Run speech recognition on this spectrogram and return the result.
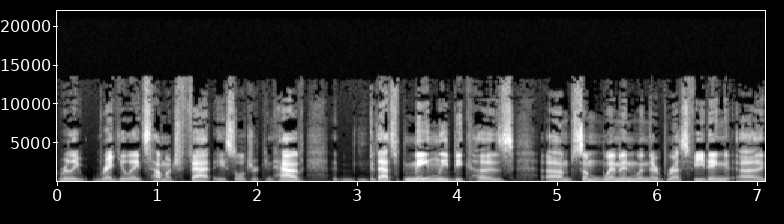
really regulates how much fat a soldier can have. But that's mainly because um, some women, when they're breastfeeding, uh,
